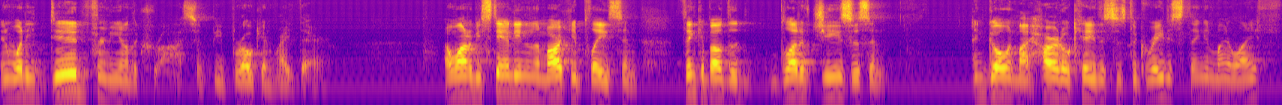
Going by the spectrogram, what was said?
and what He did for me on the cross and be broken right there. I want to be standing in the marketplace and think about the blood of Jesus and and go in my heart, okay, this is the greatest thing in my life.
